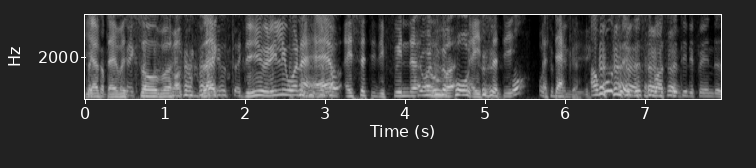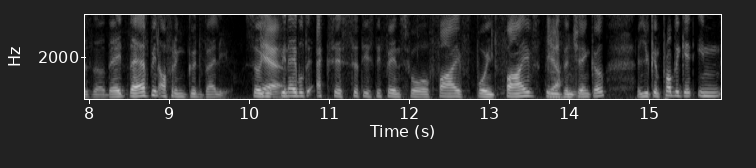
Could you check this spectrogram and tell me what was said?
you have up David space. Silva. Like, do you really want to have a City defender over a City Well, attacker? I will say this about City defenders, though. They, they have been offering good value. So Yeah. you've been able to access City's defense for 5.5 through Yeah. Zinchenko. And you can probably get in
